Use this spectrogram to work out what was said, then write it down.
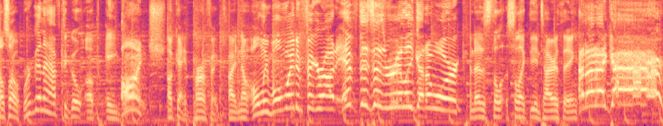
Also, we're gonna have to go up a bunch. Okay, perfect. All right, now only one way to figure out if this is really gonna work. And that is to select the entire thing. And I care!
